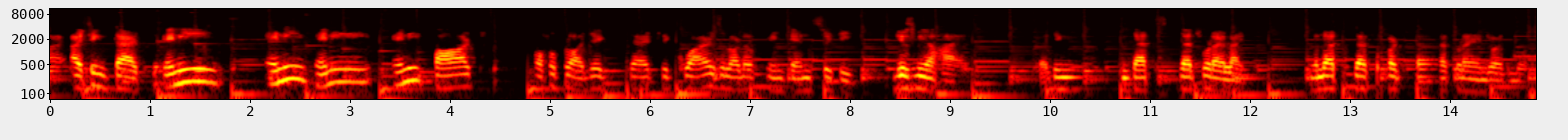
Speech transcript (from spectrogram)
I, I think that any any any any part of a project that requires a lot of intensity gives me a high. I think that's that's what I like, and that that's what that's what I enjoy the most.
